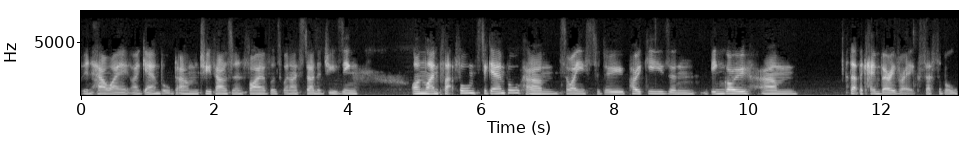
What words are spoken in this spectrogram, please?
in how I, I gambled. Um, 2005 was when I started using online platforms to gamble. Um, so I used to do pokies and bingo. Um, that became very, very accessible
